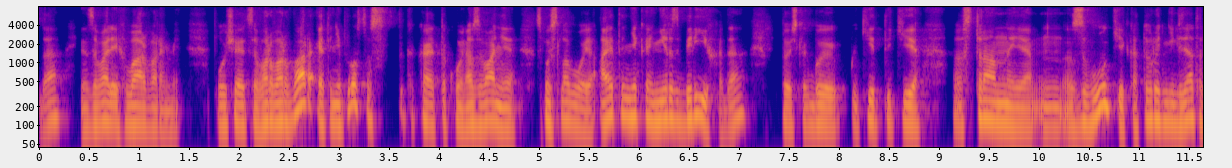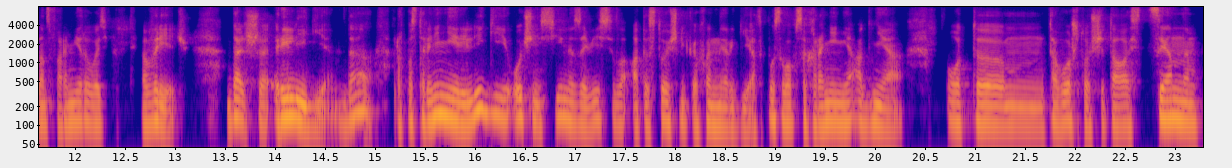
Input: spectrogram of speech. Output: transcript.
да, и называли их варварами. Получается, варвар-вар – это не просто какое-то такое название смысловое, а это некая неразбериха, да, то есть как бы какие-то такие э, странные странные звуки, которые нельзя трансформировать в речь. Дальше религия. Да? Распространение религии очень сильно зависело от источников энергии, от способов сохранения огня, от э, того, что считалось ценным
